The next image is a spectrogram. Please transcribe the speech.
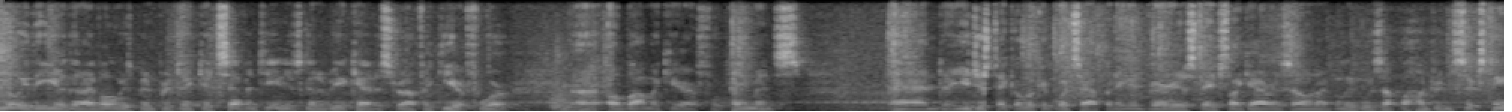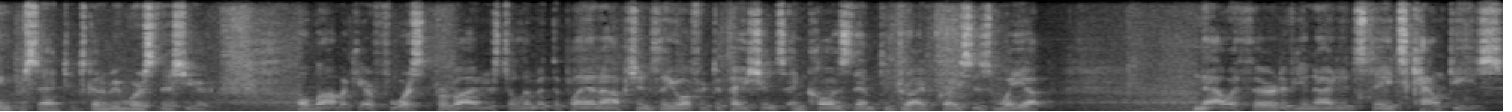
really the year that I've always been predicted. 17 is going to be a catastrophic year for uh, Obamacare, for payments. And uh, you just take a look at what's happening in various states like Arizona. I believe it was up 116%. It's going to be worse this year. Obamacare forced providers to limit the plan options they offered to patients and caused them to drive prices way up. Now, a third of United States counties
